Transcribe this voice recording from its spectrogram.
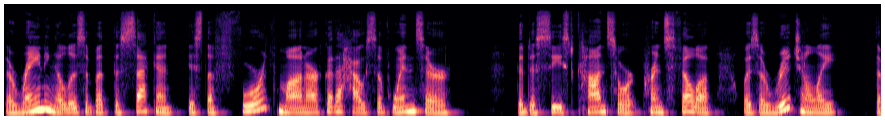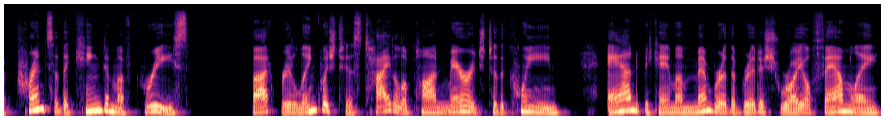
the reigning Elizabeth II is the fourth monarch of the House of Windsor. The deceased consort, Prince Philip, was originally the Prince of the Kingdom of Greece, but relinquished his title upon marriage to the Queen and became a member of the British royal family.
